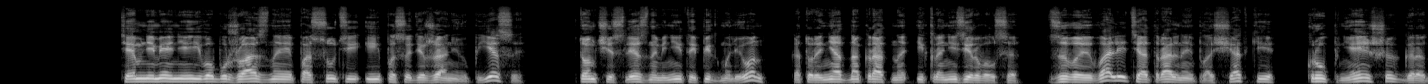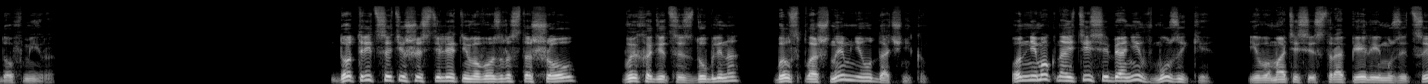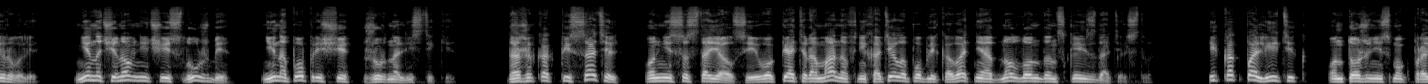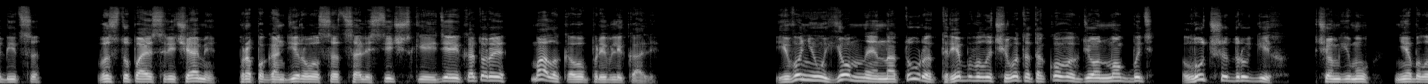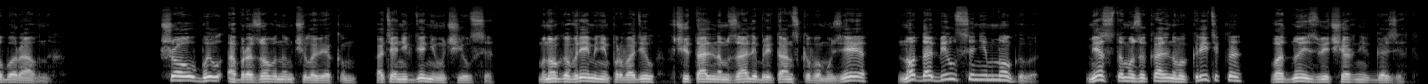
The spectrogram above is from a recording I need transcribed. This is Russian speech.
Тем не менее, его буржуазные по сути и по содержанию пьесы, в том числе знаменитый «Пигмалион», который неоднократно экранизировался, завоевали театральные площадки крупнейших городов мира. До 36-летнего возраста Шоу, выходец из Дублина, был сплошным неудачником. Он не мог найти себя ни в музыке, его мать и сестра пели и музицировали, ни на чиновничьей службе, ни на поприще журналистики. Даже как писатель он не состоялся, его пять романов не хотело публиковать ни одно лондонское издательство. И как политик он тоже не смог пробиться. Выступая с речами, пропагандировал социалистические идеи, которые мало кого привлекали. Его неуемная натура требовала чего-то такого, где он мог быть лучше других, в чем ему не было бы равных. Шоу был образованным человеком, хотя нигде не учился. Много времени проводил в читальном зале Британского музея, но добился немногого. Место музыкального критика в одной из вечерних газет.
